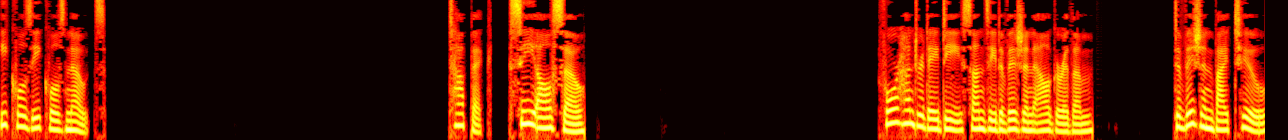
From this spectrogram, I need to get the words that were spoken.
equals equals notes. Topic. See also. 400 AD Sunzi division algorithm. Division by two.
